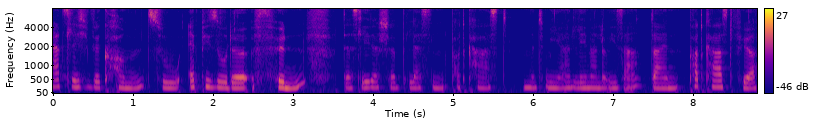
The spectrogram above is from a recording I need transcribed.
Herzlich willkommen zu Episode 5 des Leadership Lesson Podcast mit mir, Lena Luisa, dein Podcast für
